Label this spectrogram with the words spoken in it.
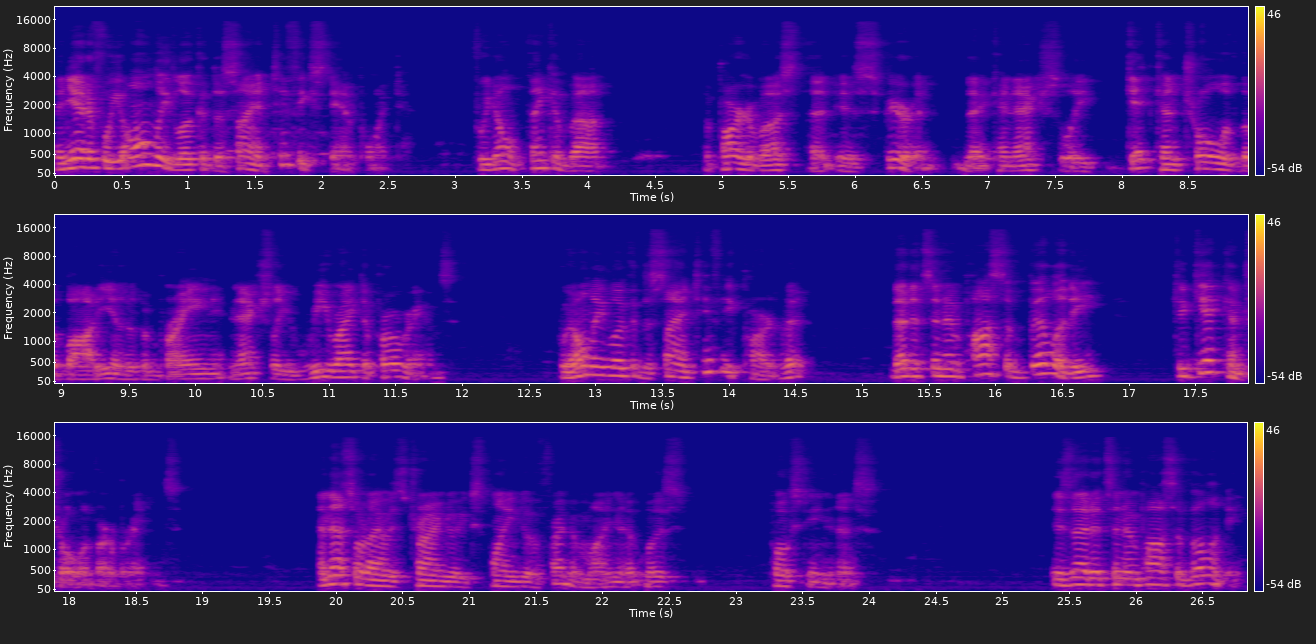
And yet, if we only look at the scientific standpoint, if we don't think about the part of us that is spirit that can actually get control of the body and of the brain and actually rewrite the programs, if we only look at the scientific part of it, that it's an impossibility to get control of our brains. And that's what I was trying to explain to a friend of mine that was posting this is that it's an impossibility.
